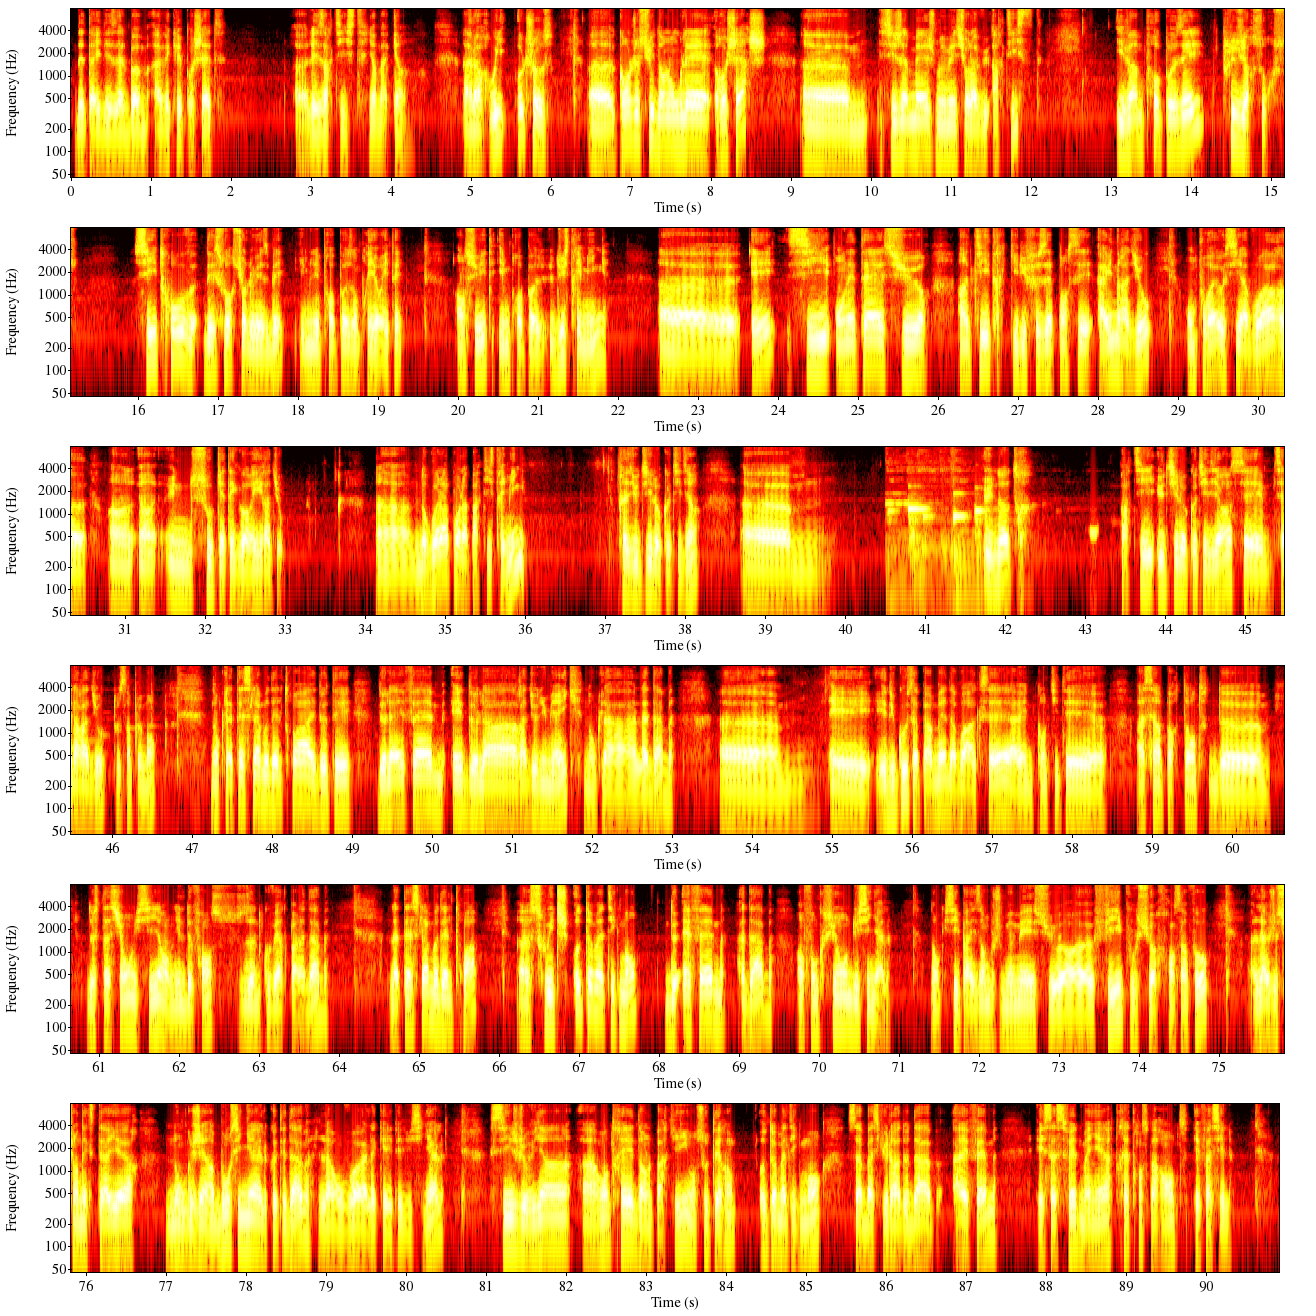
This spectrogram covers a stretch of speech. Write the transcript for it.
détail des albums avec les pochettes, euh, les artistes, il y en a qu'un. Alors oui, autre chose. Euh, quand je suis dans l'onglet recherche, euh, si jamais je me mets sur la vue artiste, il va me proposer plusieurs sources. S'il trouve des sources sur l'USB, il me les propose en priorité. Ensuite, il me propose du streaming, et si on était sur un titre qui lui faisait penser à une radio, on pourrait aussi avoir une sous-catégorie radio. donc voilà pour la partie streaming, très utile au quotidien. une autre partie utile au quotidien, c'est la radio, tout simplement. Donc la Tesla Model 3 est dotée de la FM et de la radio numérique, donc la, DAB. Euh, et, du coup, ça permet d'avoir accès à une quantité euh, assez importante de, stations ici en Ile-de-France, zone couverte par la DAB. La Tesla Model 3 euh, switch automatiquement de FM à DAB en fonction du signal. Donc ici par exemple je me mets sur euh, FIP ou sur France Info. Là je suis en extérieur donc j'ai un bon signal côté DAB. Là on voit la qualité du signal. Si je viens à rentrer dans le parking en souterrain, automatiquement ça basculera de DAB à FM et ça se fait de manière très transparente et facile.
